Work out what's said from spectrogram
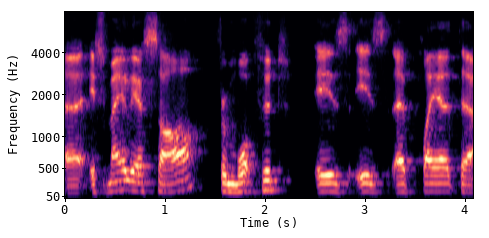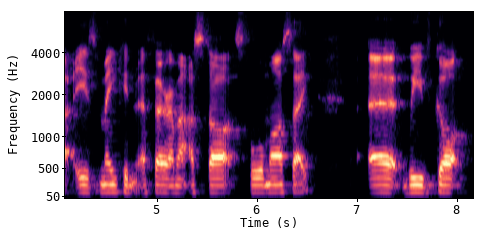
Uh, Ismaila Sarr from Watford is is a player that is making a fair amount of starts for Marseille. Uh, we've got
